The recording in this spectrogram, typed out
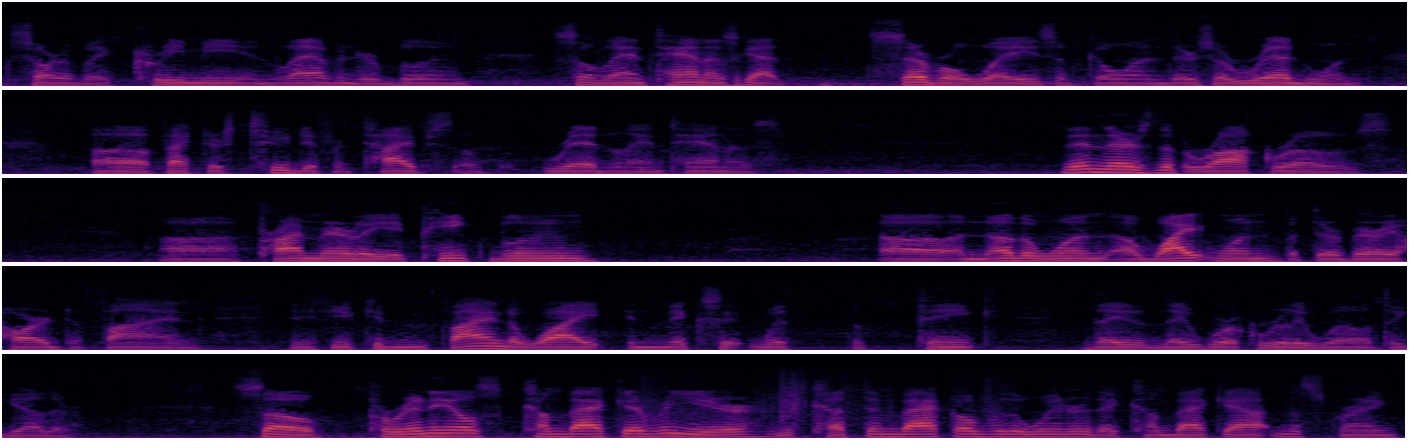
sort of a creamy and lavender bloom. So lantana's got several ways of going. There's a red one. Uh, in fact, there's two different types of red lantanas. Then there's the rock rose, uh, primarily a pink bloom. Uh, another one, a white one, but they're very hard to find. And if you can find a white and mix it with the pink, they, they work really well together. So perennials come back every year. You cut them back over the winter. They come back out in the spring.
